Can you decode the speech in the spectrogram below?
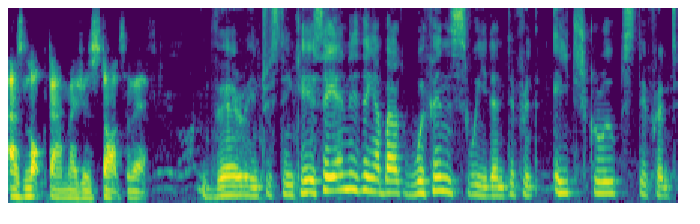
as lockdown measures start to lift. Very interesting. Can you say anything about within Sweden, different age groups, different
